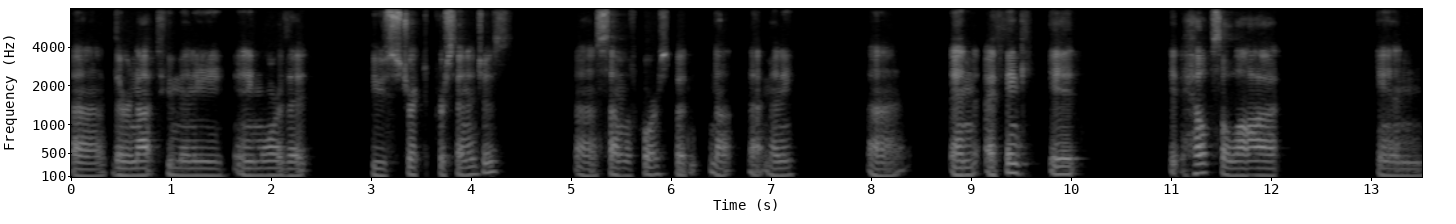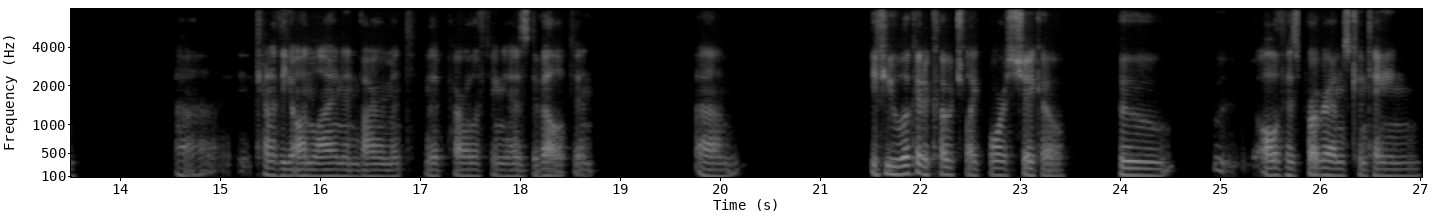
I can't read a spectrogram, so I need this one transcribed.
Uh, there are not too many anymore that use strict percentages. Uh, some, of course, but not that many. Uh, and I think it it helps a lot in uh, kind of the online environment that powerlifting has developed in. Um, if you look at a coach like Boris Sheiko, who all of his programs contain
